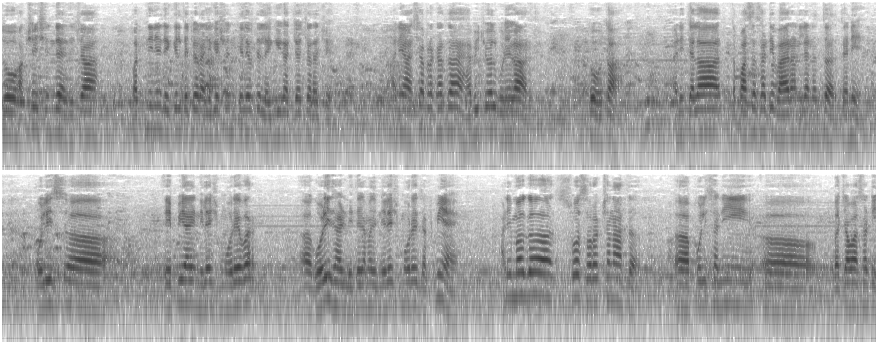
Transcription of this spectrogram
जो अक्षय शिंदे आहे त्याच्या पत्नीने देखील त्याच्यावर अलिगेशन केले होते लैंगिक अत्याचाराचे. आणि अशा प्रकारचा हॅबिच्युअल गुन्हेगार तो होता. आणि त्याला तपासासाठी बाहेर आणल्यानंतर त्याने पोलीस आय निलेश मोरेवर गोळी झाडली. त्याच्यामध्ये निलेश मोरे जखमी आहे. आणि मग स्वसंरक्षणात स्वसंरक्षणार्थ पोलिसांनी बचावासाठी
